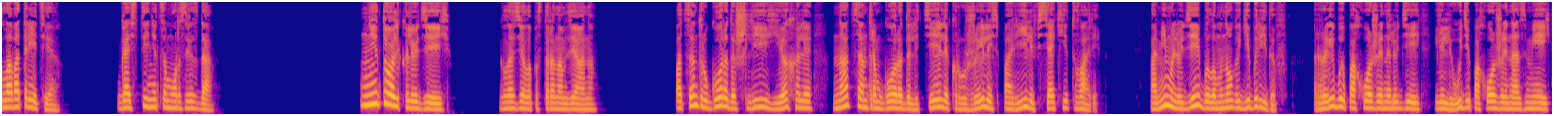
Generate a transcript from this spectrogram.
Глава третья. Гостиница «Морзвезда». «Не только людей», — глазела по сторонам Диана. По центру города шли, ехали, над центром города летели, кружились, парили всякие твари. Помимо людей было много гибридов. Рыбы, похожие на людей, и люди, похожие на змей,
